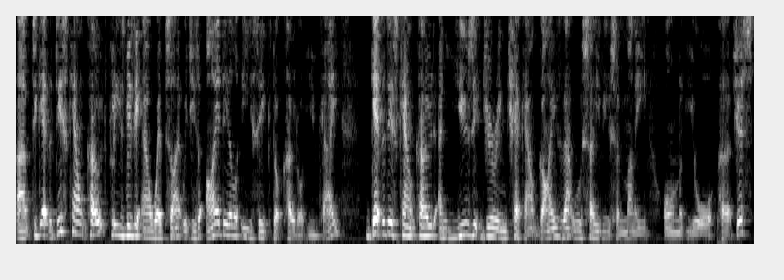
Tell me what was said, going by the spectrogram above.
Uh, to get the discount code, please visit our website, which is idealecig.co.uk. Get the discount code and use it during checkout, guys. That will save you some money on your purchase.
